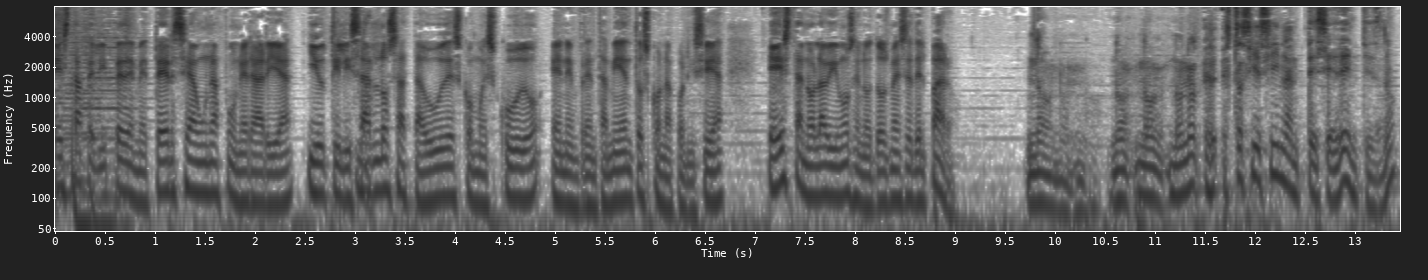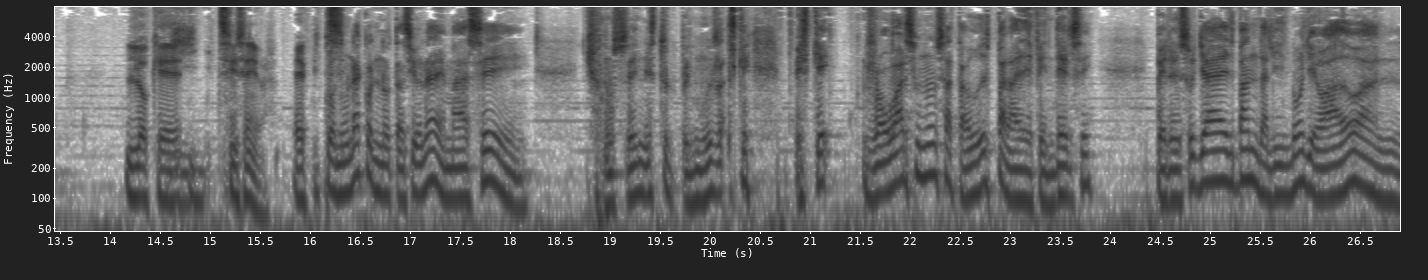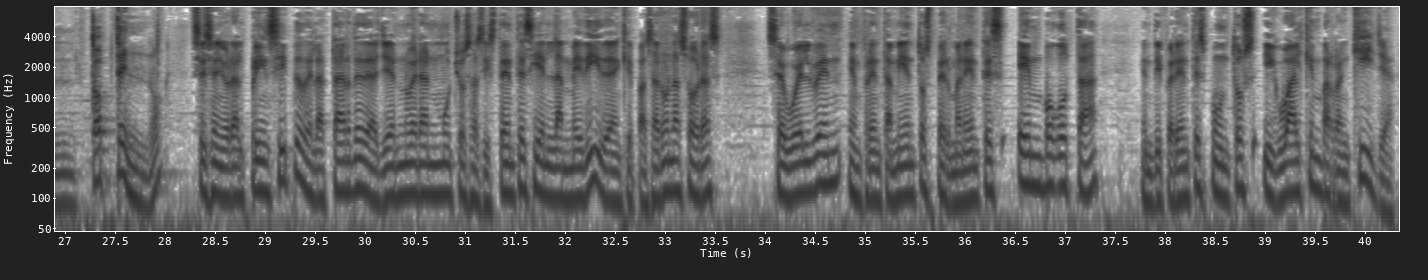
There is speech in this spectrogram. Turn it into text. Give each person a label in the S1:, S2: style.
S1: Esta Felipe de meterse a una funeraria y utilizar los ataúdes como escudo en enfrentamientos con la policía, esta no la vimos en los dos meses del paro.
S2: No, no, no, no, no, no, no. esto sí es sin antecedentes, ¿no?
S1: Lo que, sí, señor.
S2: Eh, con una connotación además, eh, yo no sé, Néstor, pues muy raro. Es que, es que robarse unos ataúdes para defenderse, pero eso ya es vandalismo llevado al top ten, ¿no?
S1: Sí, señor. Al principio de la tarde de ayer no eran muchos asistentes y en la medida en que pasaron las horas se vuelven enfrentamientos permanentes en Bogotá, en diferentes puntos, igual que en Barranquilla,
